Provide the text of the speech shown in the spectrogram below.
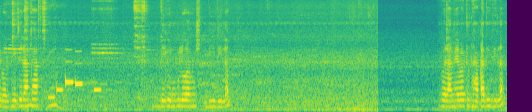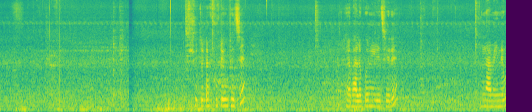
এবার ভেজে রাখা বেগুনগুলো আমি দিয়ে দিলাম। এবার আমি আবার একটু ঢাকা দিয়ে দিলাম। সুতোটা ফুটে উঠেছে। ভালো করে নেড়ে ছেড়ে নামিয়ে নেব।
